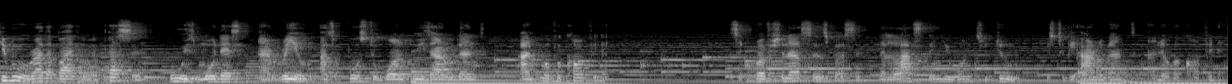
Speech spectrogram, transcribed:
people would rather buy from a person who is modest and real as opposed to one who is arrogant and overconfident. As a professional salesperson, the last thing you want to do is to be arrogant and overconfident.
